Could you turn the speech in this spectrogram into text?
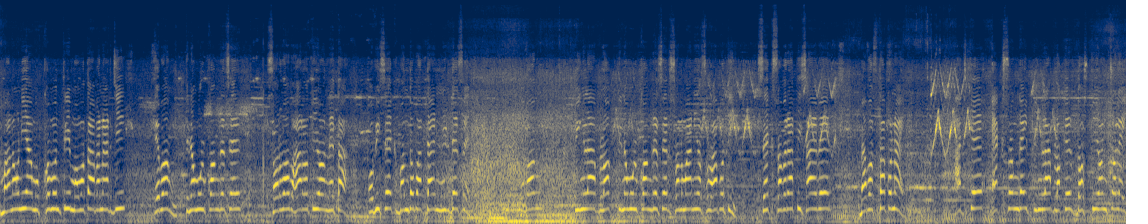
মাননীয় মুখ্যমন্ত্রী মমতা ব্যানার্জি এবং তৃণমূল কংগ্রেসের সর্বভারতীয় নেতা অভিষেক বন্দ্যোপাধ্যায়ের নির্দেশে এবং পিংলা ব্লক তৃণমূল কংগ্রেসের সম্মানীয় সভাপতি শেখ সবেরাতি সাহেবের ব্যবস্থাপনায় আজকে একসঙ্গেই পিংলা ব্লকের দশটি অঞ্চলেই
